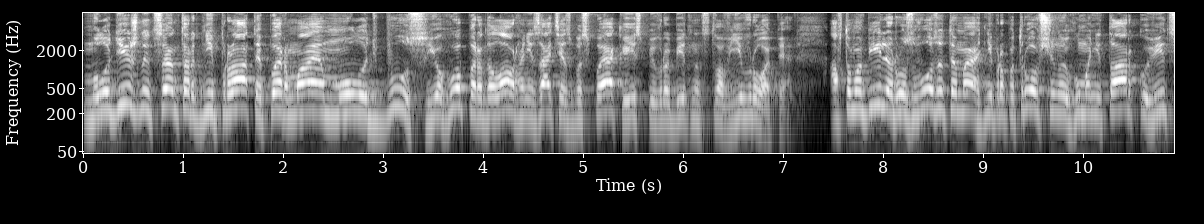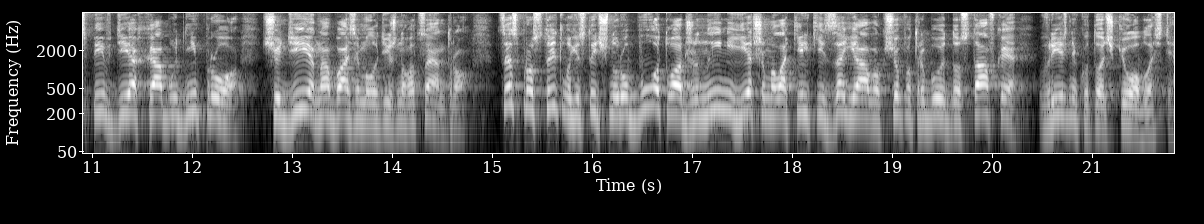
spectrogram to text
Молодіжний центр Дніпра тепер має молодьбус. Його передала організація з безпеки і співробітництва в Європі. Автомобіль розвозитиме Дніпропетровщиною гуманітарку від співдія хабу Дніпро, що діє на базі молодіжного центру. Це спростить логістичну роботу, адже нині є чимала кількість заявок, що потребують доставки в різні куточки області.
